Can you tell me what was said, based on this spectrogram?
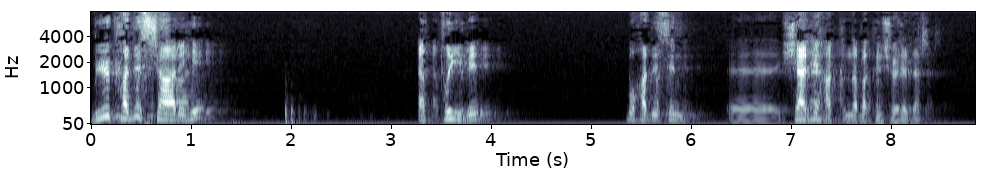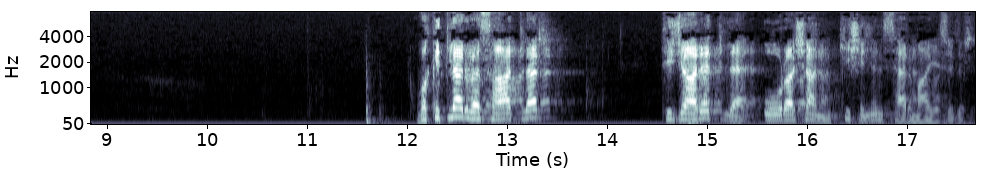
Büyük hadis şarihi Et-Tıybi bu hadisin şerhi hakkında bakın şöyle der. Vakitler ve saatler ticaretle uğraşan kişinin sermayesidir.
